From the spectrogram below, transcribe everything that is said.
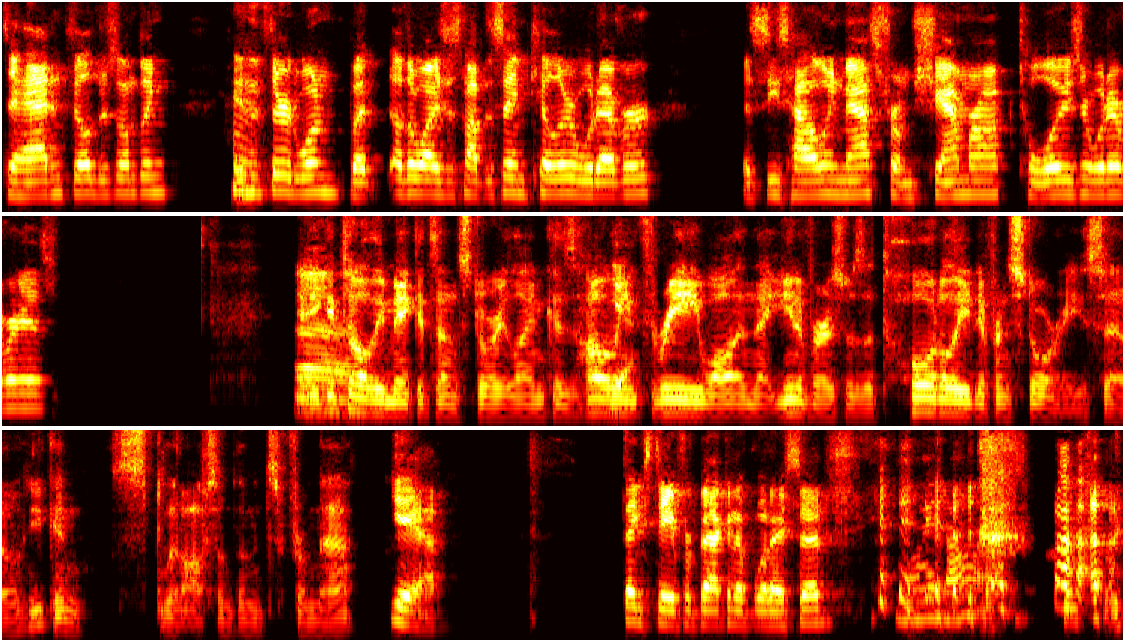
to Haddonfield or something in the third one, but otherwise it's not the same killer whatever. It's these Halloween masks from Shamrock Toys or whatever it is. Yeah, you can Uh, totally make its own storyline because Halloween Yeah. three, while in that universe, was a totally different story. So you can split off something from that. Yeah. Thanks, Dave, for backing up what I said. Why not?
